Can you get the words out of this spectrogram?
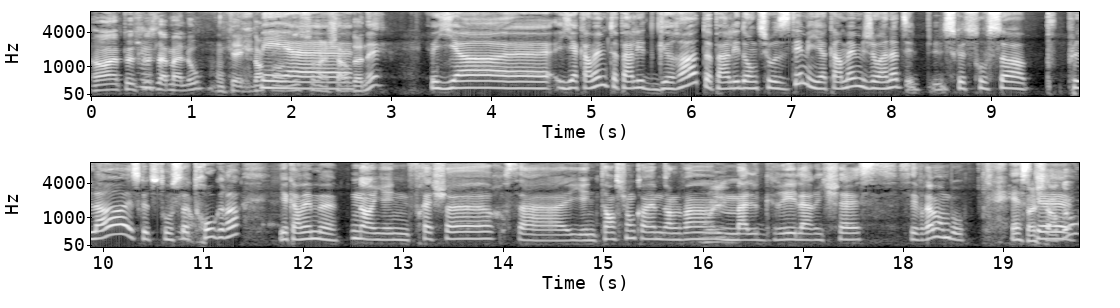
Ah, un peu plus la malo. OK. Donc, Mais, on est sur un euh, chardonnay. Il y a, euh, il y a quand même, tu as parlé de gras, tu as parlé d'onctuosité, mais il y a quand même, Johanna, est-ce que tu trouves ça plat? Est-ce que tu trouves ça Non. trop gras? Il y a quand même, euh, Non, il y a une fraîcheur, ça, il y a une tension quand même dans le vin, Oui. malgré la richesse. C'est vraiment beau. est-ce que, chardon?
